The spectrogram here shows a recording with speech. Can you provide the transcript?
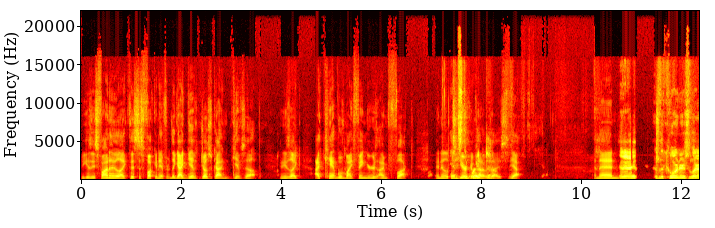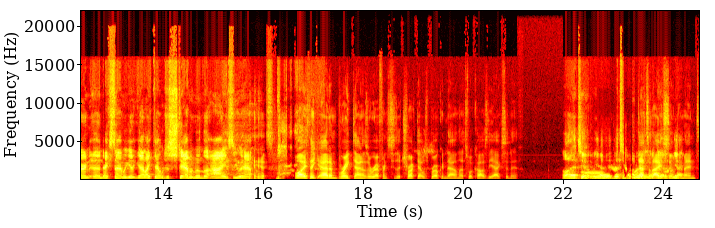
because he's finally like, this is fucking it for the guy. Gives Joseph Cotten gives up, and he's like, I can't move my fingers. I'm fucked. And a Hence tear comes out of his eyes. Yeah. And then And then as the coroners learn, uh, next time we get a guy like that, we'll just stab him in the eye and see what happens. well, I think Adam breakdown is a reference to the truck that was broken down. That's what caused the accident. Oh, that too. Yeah, that's another way That's what I look assumed Yeah, it meant.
